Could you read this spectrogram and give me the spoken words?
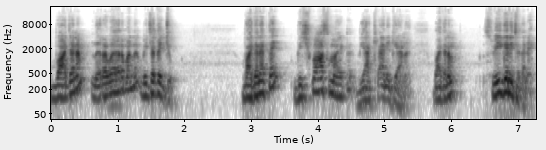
വചനം നിറവേറുമെന്ന് വിശ്വസിച്ചു. വചനത്തെ വിശ്വാസമായിട്ട് വ്യാഖ്യാനിക്കുകയാണ്. വചനം സ്വീകരിച്ചതിനെ.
